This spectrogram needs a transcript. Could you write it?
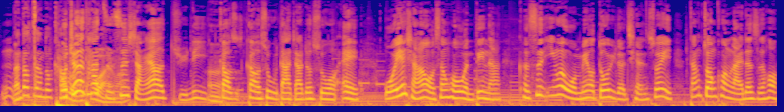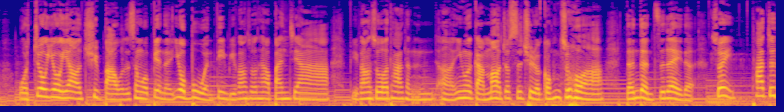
难道这样都看？我觉得他只是想要举例告诉、嗯、告诉大家，就说，哎，我也想要我生活稳定啊。可是因为我没有多余的钱，所以当状况来的时候，我就又要去把我的生活变得又不稳定。比方说他要搬家啊，比方说他可能呃因为感冒就失去了工作啊，等等之类的。所以他这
